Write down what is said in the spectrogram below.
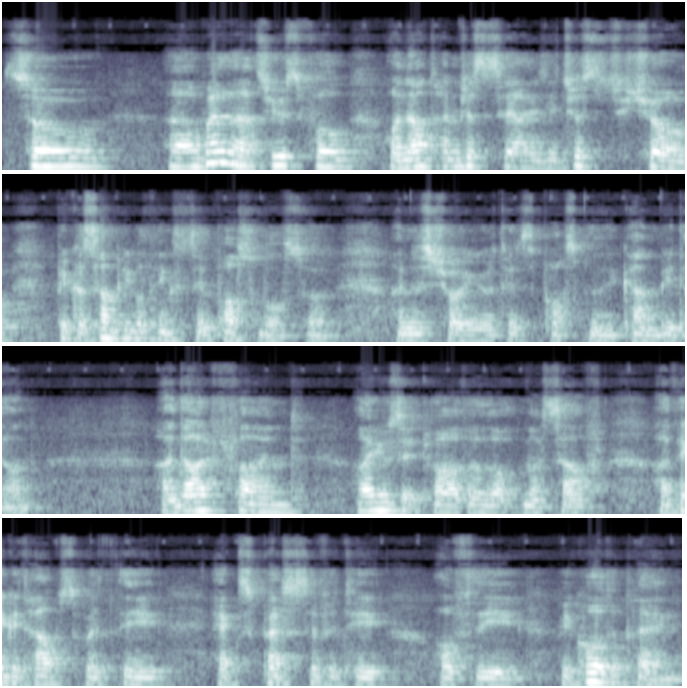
So uh, whether that's useful or not, I'm just saying it just to show because some people think it's impossible. So I'm just showing you that it's possible and it can be done. And I find I use it rather a lot myself. I think it helps with the expressivity of the recorder playing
